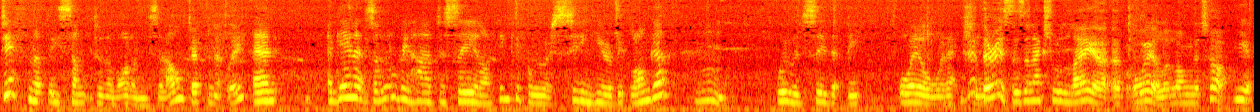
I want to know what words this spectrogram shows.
definitely sunk to the bottom, Sal. Definitely. And again, it's a little bit hard to see, and I think if we were sitting here a bit longer, hmm. we would see that the oil would Yeah, actually. there is. There's an actual layer of oil along the top. Yep,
